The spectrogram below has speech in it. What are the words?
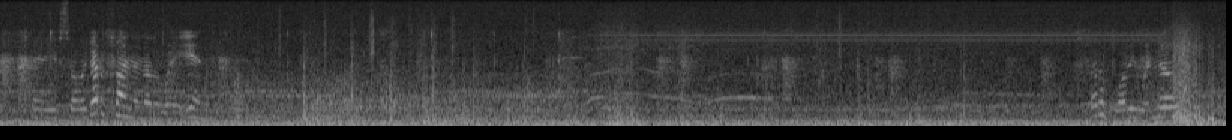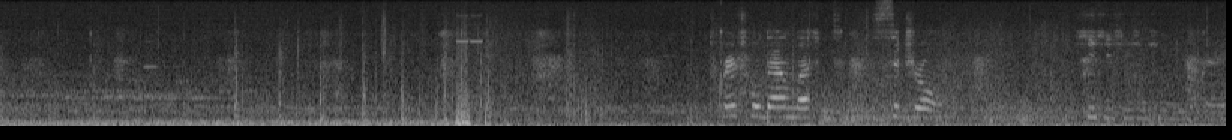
Okay, so I gotta find another way in. Is that a bloody window? Hold down left, citrol. Hee hee hee hee hee, okay.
